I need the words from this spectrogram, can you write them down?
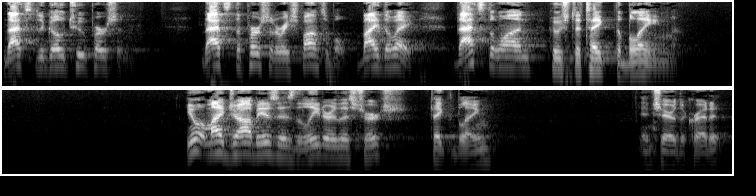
that's the go to person. That's the person responsible. By the way, that's the one who's to take the blame. You know what my job is as the leader of this church? Take the blame and share the credit.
